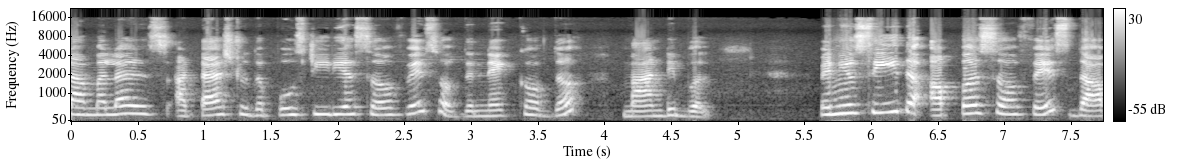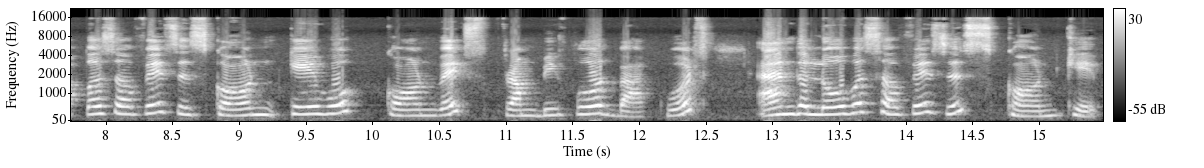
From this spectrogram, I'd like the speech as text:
lamella is attached to the posterior surface of the neck of the mandible. When you see the upper surface, the upper surface is concavo convex from before backwards and the lower surface is concave.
